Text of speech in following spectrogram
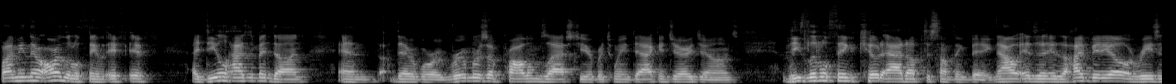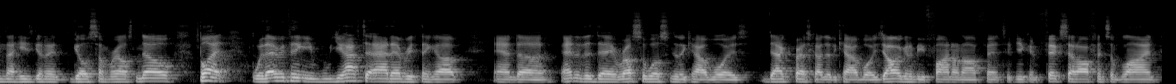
But I mean, there are little things. If if a deal hasn't been done, and there were rumors of problems last year between Dak and Jerry Jones. These little things could add up to something big. Now, is a, is a hype video a reason that he's going to go somewhere else? No, but with everything, you, you have to add everything up. And uh, end of the day, Russell Wilson to the Cowboys, Dak Prescott to the Cowboys. Y'all are going to be fine on offense if you can fix that offensive line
